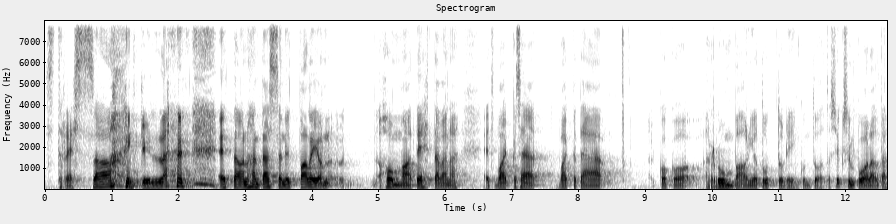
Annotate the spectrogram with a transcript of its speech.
Stressaa, kyllä. että onhan tässä nyt paljon hommaa tehtävänä, että vaikka, sä, vaikka tämä koko rumba on jo tuttu niin kuin tuolta syksyn puolelta,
